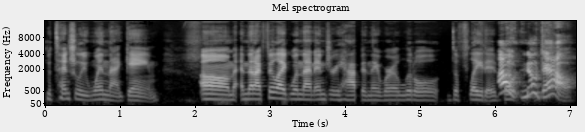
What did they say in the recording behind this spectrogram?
potentially win that game. Um, and then I feel like when that injury happened, they were a little deflated. Oh, But no doubt.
